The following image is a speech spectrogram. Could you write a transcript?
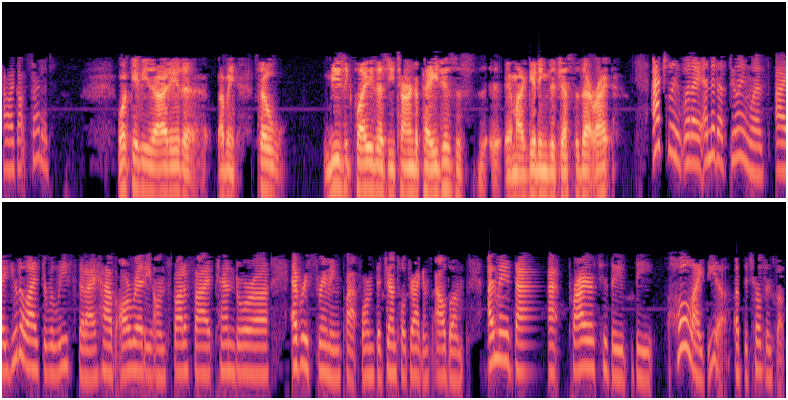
how I got started. What gave you the idea to? I mean, so music plays as you turn the pages. Is am I getting the gist of that right? Actually, what I ended up doing was I utilized a release that I have already on Spotify, Pandora, every streaming platform, the Gentle Dragons album. I made that prior to the the whole idea of the children's book.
